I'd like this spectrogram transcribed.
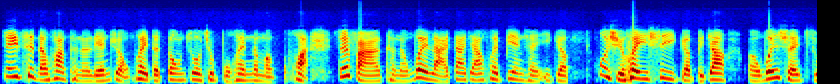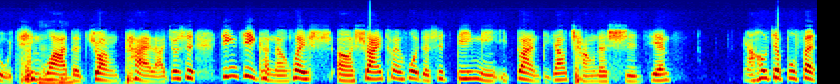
这一次的话，可能联准会的动作就不会那么快，所以反而可能未来大家会变成一个，或许会是一个比较呃温水煮青蛙的状态啦，就是经济可能会呃衰退或者是低迷一段比较长的时间。然后这部分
